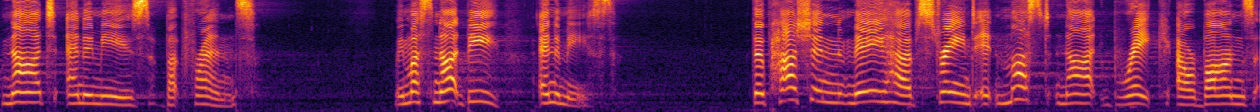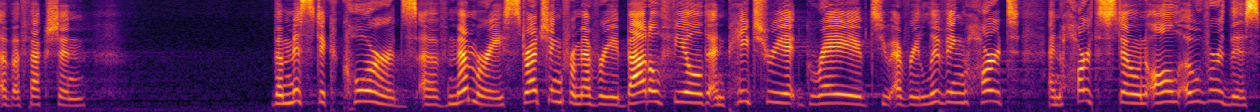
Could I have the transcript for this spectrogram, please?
not enemies, but friends. We must not be enemies. Though passion may have strained, it must not break our bonds of affection the mystic cords of memory stretching from every battlefield and patriot grave to every living heart and hearthstone all over this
